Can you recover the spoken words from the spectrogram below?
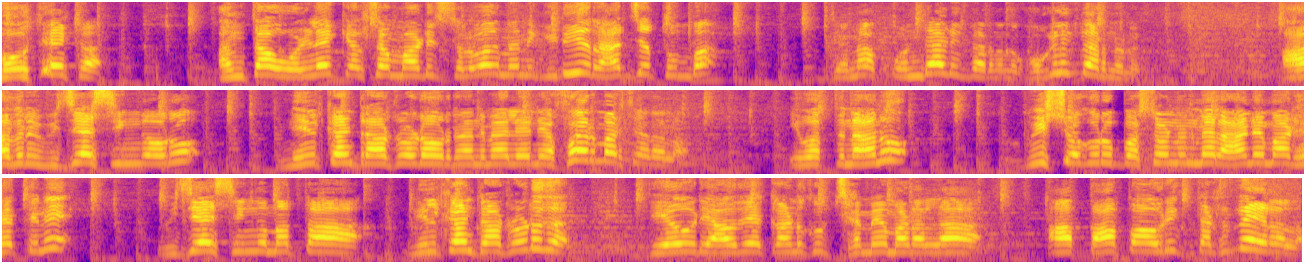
ಬಹುತೇಕ ಅಂತ ಒಳ್ಳೆ ಕೆಲಸ ಮಾಡಿದ ಸಲುವಾಗಿ ನನಗೆ ಇಡೀ ರಾಜ್ಯ ತುಂಬ ಜನ ಕೊಂಡಾಡಿದ್ದಾರೆ, ನನಗೆ ಹೊಗಳಿದ್ದಾರೆ ನನಗೆ. ಆದರೆ ವಿಜಯ್ ಸಿಂಗ್ ಅವರು, ನೀಲ್ಕಂಠ ರಾಠೋಡ್ ಅವರು ನನ್ನ ಮೇಲೆ ಏನು ಎಫ್ ಐ ಆರ್ ಮಾಡ್ಸ್ಯಾರಲ್ಲ ಇವತ್ತು ನಾನು ವಿಶ್ವಗುರು ಬಸವಣ್ಣನ ಮೇಲೆ ಆಣೆ ಮಾಡಿ ಹೇಳ್ತೀನಿ. ವಿಜಯ್ ಸಿಂಗ್ ಮತ್ತು ನೀಲ್ಕಂಠ ರಾಠೋಡ್ಗೆ ದೇವ್ರು ಯಾವುದೇ ಕಾರಣಕ್ಕೂ ಕ್ಷಮೆ ಮಾಡಲ್ಲ, ಆ ಪಾಪ ಅವ್ರಿಗೆ ತಟ್ಟದೇ ಇರಲ್ಲ.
